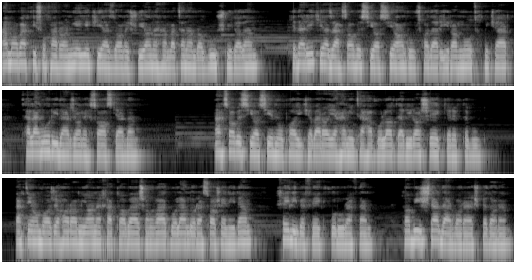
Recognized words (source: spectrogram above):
اما وقتی سخنرانی یکی از دانشجویان هموطنم را گوش می‌دادم که در یکی از احزاب سیاسی آن روزها در ایران نطق می‌کرد تلنگری در جان احساس کردم. احزاب سیاسی نوپایی که برای همین تحولات در ایران شکل گرفته بود. وقتی آن واژه ها را میان خطابهش آنقدر بلند و رسا شنیدم خیلی به فکر فرو رفتم تا بیشتر دربارهاش بدانم.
